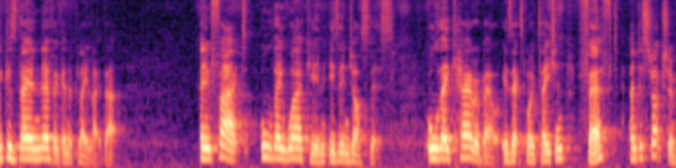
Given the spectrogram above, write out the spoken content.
because they are never going to play like that. And in fact, all they work in is injustice. All they care about is exploitation, theft, and destruction.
